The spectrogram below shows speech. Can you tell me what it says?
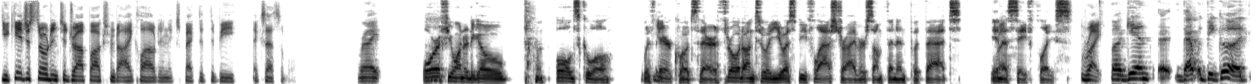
you can't just throw it into dropbox or into icloud and expect it to be accessible. Right. Or if you wanted to go old school with yeah. air quotes there throw it onto a usb flash drive or something and put that in right. a safe place. Right. But again, uh, that would be good,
